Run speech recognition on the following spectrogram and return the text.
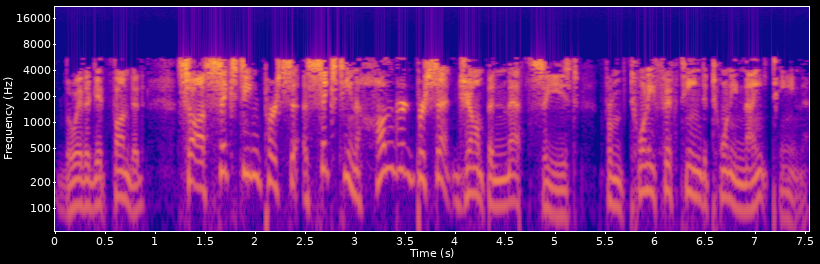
the way they get funded saw a 16 percent, a 1600 percent jump in meth seized from 2015 to 2019.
